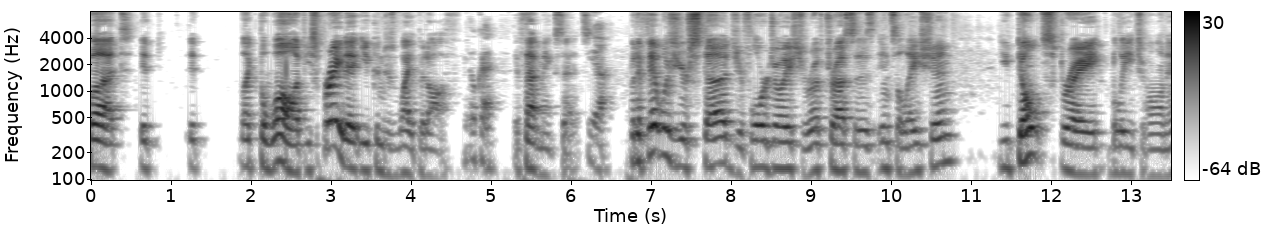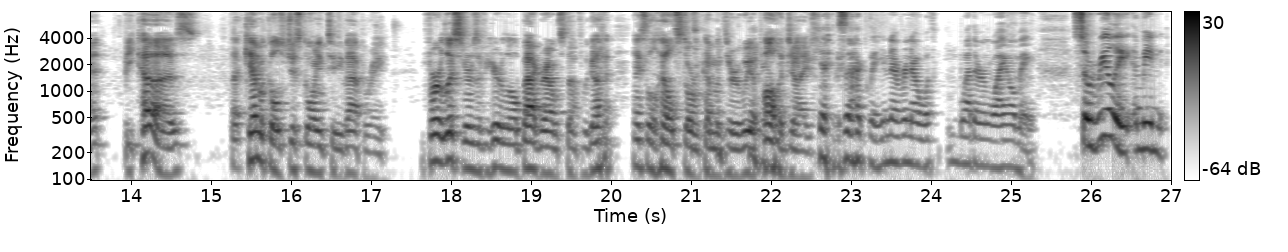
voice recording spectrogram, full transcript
but it it like the wall. If you sprayed it, you can just wipe it off. Okay. If that makes sense. Yeah. But if it was your studs, your floor joists, your roof trusses, insulation, you don't spray bleach on it because that chemical is just going to evaporate. For our listeners, if you hear a little background stuff, we got a nice little hailstorm coming through. We apologize. Yeah, exactly. You never know with weather in Wyoming. So really, I mean,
